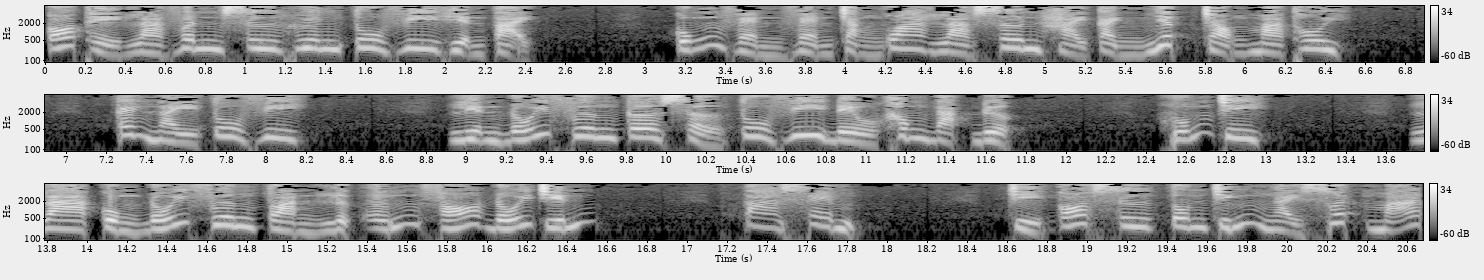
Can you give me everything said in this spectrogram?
có thể là vân sư huyên tu vi hiện tại. cũng vẹn vẹn chẳng qua là sơn hải cảnh nhất trọng mà thôi. cái này tu vi. liền đối phương cơ sở tu vi đều không đạt được. huống chi. là cùng đối phương toàn lực ứng phó đối chiến ta xem, chỉ có sư tôn chính ngày xuất mã,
